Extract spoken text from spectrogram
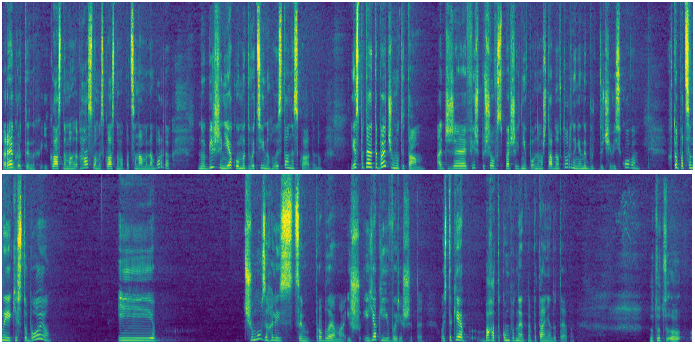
рекрутинг і класними гаслами, з класними пацанами на бордах. Ну більше ніякого мотиваційного листа не складено. Я спитаю тебе, чому ти там? Адже Фіш пішов з перших днів повномасштабного вторгнення, не будучи військовим. Хто пацани, які з тобою? І чому взагалі з цим проблема? І, ш- і як її вирішити? Ось таке багатокомпонентне питання до тебе. Ну тут о, о,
